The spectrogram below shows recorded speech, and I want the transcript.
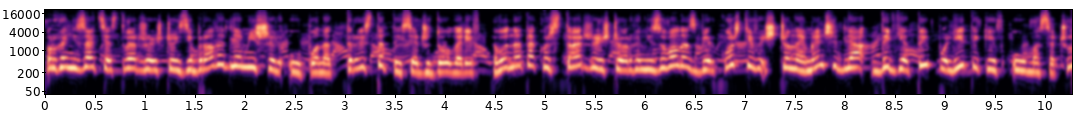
Організація стверджує, що зібрала для Мішель У понад 300 тисяч доларів. Вона також стверджує, що організувала збір коштів щонайменше для дев'яти політиків у Масачусетсі,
